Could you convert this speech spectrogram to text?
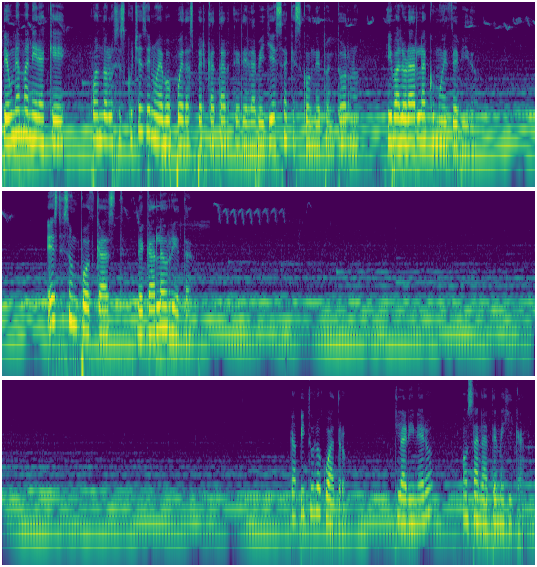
de una manera que, cuando los escuches de nuevo puedas percatarte de la belleza que esconde tu entorno y valorarla como es debido. Este es un podcast de Carla Urrieta. Capítulo 4. Clarinero o zanate mexicano.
